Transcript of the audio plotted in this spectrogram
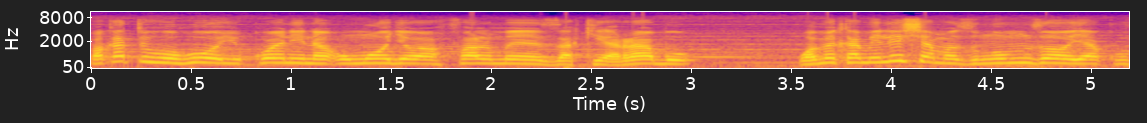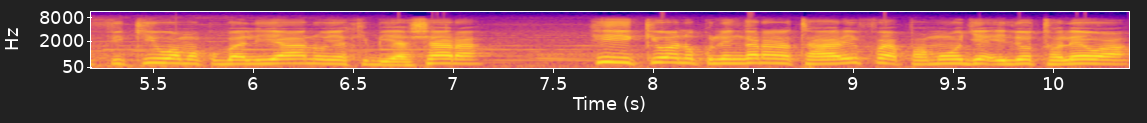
Wakati huo huo, Ukraine na Umoja wa Falme za Kiarabu wamekamilisha mazungumzo ya kufikiwa makubaliano ya kibiashara, hii ikiwa ni kulingana na taarifa ya pamoja iliyotolewa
